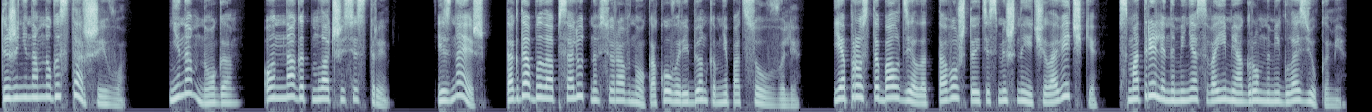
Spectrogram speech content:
«Ты же не намного старше его». «Не намного», он на год младше сестры. И знаешь, тогда было абсолютно все равно, какого ребенка мне подсовывали. Я просто балдел от того, что эти смешные человечки смотрели на меня своими огромными глазюками.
